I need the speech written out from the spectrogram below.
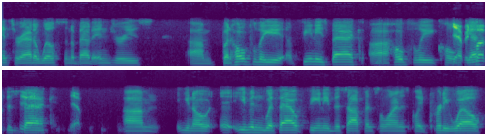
answer out of Wilson about injuries. Um, but hopefully Feeney's back. Uh, hopefully Cole Yeah, Gest love to is see that. back. Yep. Um, you know, even without Feeney, this offensive line has played pretty well.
